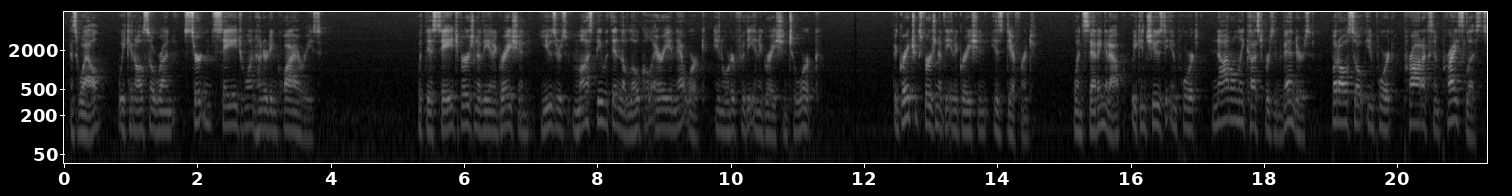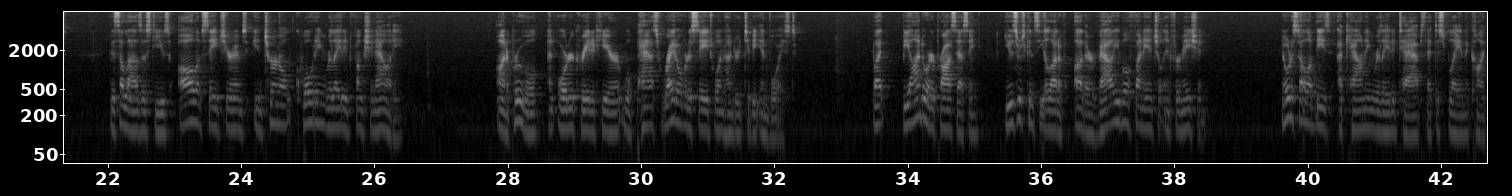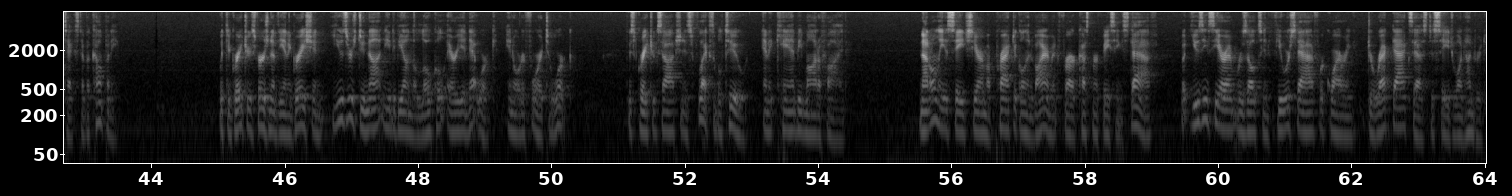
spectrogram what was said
As well, we can also run certain Sage 100 inquiries. With this Sage version of the integration, users must be within the local area network in order for the integration to work. The Greytrix version of the integration is different. When setting it up, we can choose to import not only customers and vendors, but also import products and price lists. This allows us to use all of Sage CRM's internal quoting related functionality. On approval, an order created here will pass right over to Sage 100 to be invoiced. But beyond order processing, users can see a lot of other valuable financial information, Notice all of these accounting related tabs that display in the context of a company. With the Greytrix version of the integration, users do not need to be on the local area network in order for it to work. This Greytrix option is flexible too, and it can be modified. Not only is Sage CRM a practical environment for our customer facing staff, but using CRM results in fewer staff requiring direct access to Sage 100.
